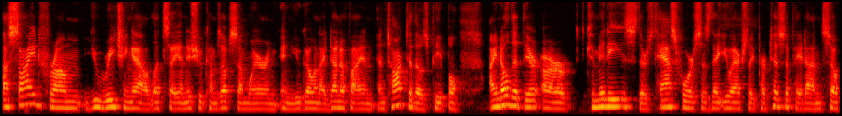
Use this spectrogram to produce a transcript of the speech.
aside from you reaching out, let's say an issue comes up somewhere and, and you go and identify and, and talk to those people, I know that there are committees, there's task forces that you actually participate on. So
